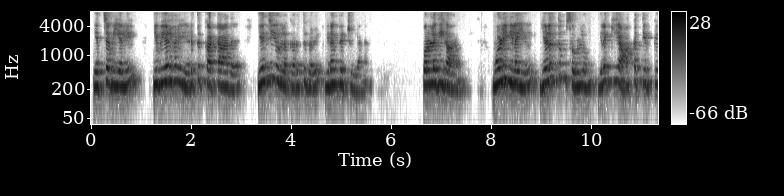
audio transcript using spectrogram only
எச்சவியலில் இவ்வியல்களில் எடுத்துக்காட்டாத எஞ்சியுள்ள கருத்துகள் இடம்பெற்றுள்ளன. பொருளதிகாரம். மொழி நிலையில் எழுத்தும் சொல்லும் இலக்கிய ஆக்கத்திற்கு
